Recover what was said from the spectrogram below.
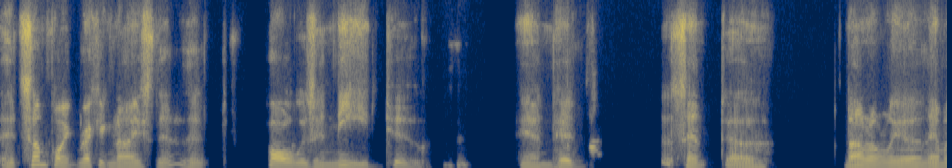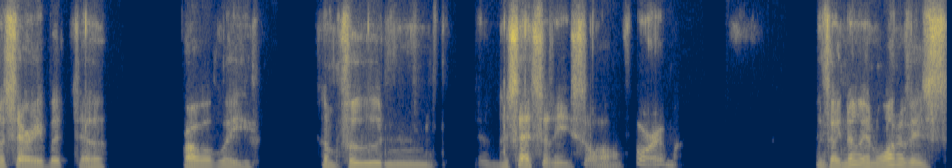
at some point recognized that, that Paul was in need too, and had sent uh, not only an emissary but uh, probably some food and necessities along for him. As I know in one of his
